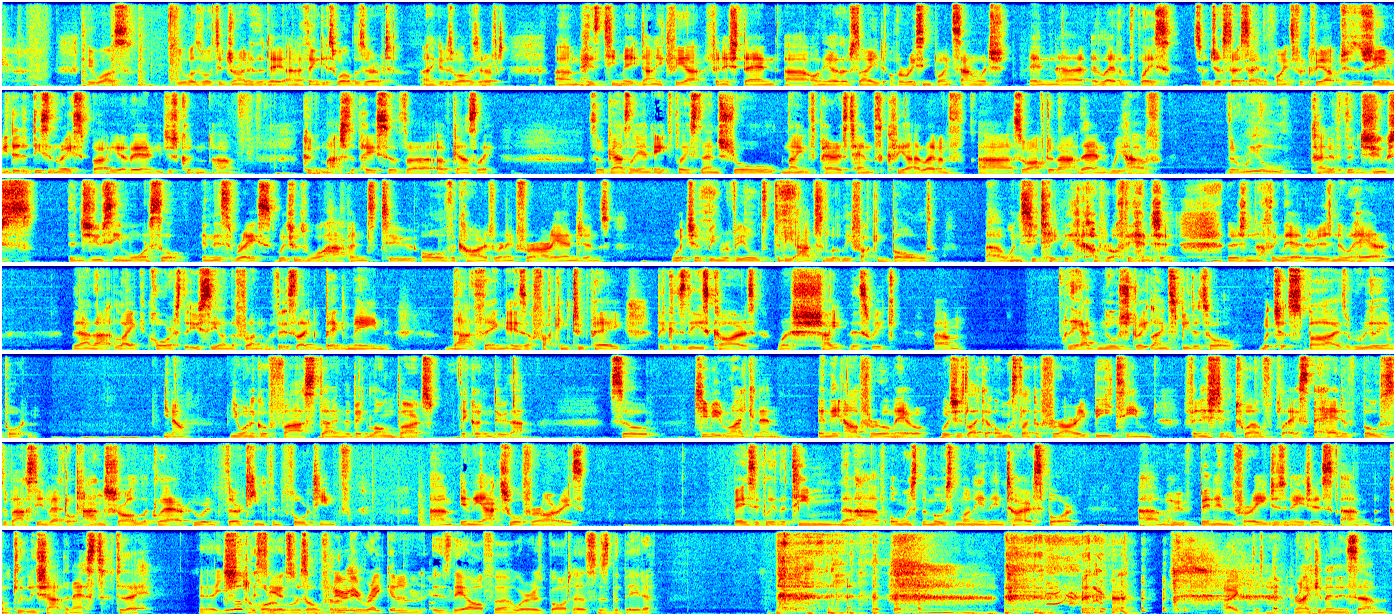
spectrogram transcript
He was. He was voted driver of the day, and I think it's well deserved. I think it was well deserved. Um, his teammate Danny Kvyat finished then uh, on the other side of a Racing Point sandwich in uh, eleventh place, so just outside the points for Kvyat, which is a shame. He did a decent race, but yeah, at the end he just couldn't uh, couldn't match the pace of uh, of Gasly. So Gasly in eighth place, then Stroll ninth, Perez tenth, Kvyat eleventh. So after that, then we have the real kind of the juice, the juicy morsel in this race, which was what happened to all of the cars running Ferrari engines, which have been revealed to be absolutely fucking bald. Uh, once you take the cover off the engine, there's nothing there. There is no hair. That, that like horse that you see on the front with its like big mane that thing is a fucking toupee because these cars were shite this week. Um, they had no straight line speed at all, which at Spa is really important. You know, you want to go fast down the big long parts, they couldn't do that. So Kimi Raikkonen in the Alfa Romeo, which is like a, almost like a Ferrari B team, finished in 12th place ahead of both Sebastian Vettel and Charles Leclerc, who were in 13th and 14th um, in the actual Ferraris basically the team that have almost the most money in the entire sport, um, who've been in for ages and ages, um, completely shat the nest today. Yeah, you love Just a to see it. result for them. Clearly, Raikkonen is the alpha, whereas Bottas is the beta. I, Raikkonen is um,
